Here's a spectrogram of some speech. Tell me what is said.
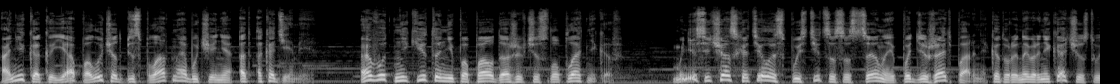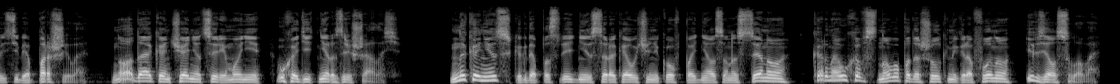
Они, как и я, получат бесплатное обучение от Академии. А вот Никита не попал даже в число платников. Мне сейчас хотелось спуститься со сцены и поддержать парня, который наверняка чувствует себя паршиво. Но до окончания церемонии уходить не разрешалось. Наконец, когда последний из сорока учеников поднялся на сцену, Карнаухов снова подошел к микрофону и взял слово.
